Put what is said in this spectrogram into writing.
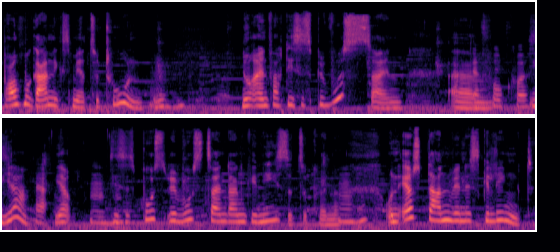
braucht man gar nichts mehr zu tun. Mhm. Nur einfach dieses Bewusstsein. Ähm, Der Fokus. Ja, ja. ja. Mhm. dieses Bewusstsein dann genießen zu können. Mhm. Und erst dann, wenn es gelingt,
